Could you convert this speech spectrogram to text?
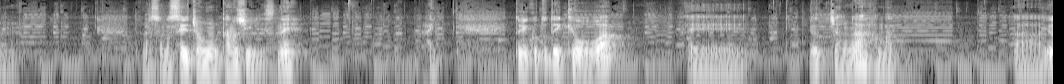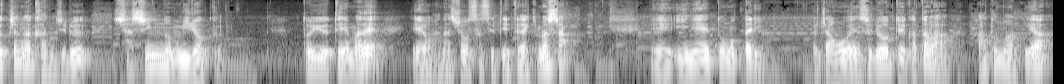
うん、だからその成長も楽しみですね。はい。ということで今日は、えー、よっちゃんがハマあよっちゃんが感じる写真の魅力というテーマで、えー、お話をさせていただきましたえー、いいねと思ったり、よっちゃん応援するよという方は、ハートマークや、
